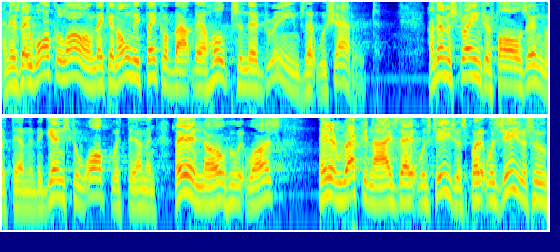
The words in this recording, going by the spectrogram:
And as they walk along, they can only think about their hopes and their dreams that were shattered. And then a stranger falls in with them and begins to walk with them, and they didn't know who it was. They didn't recognize that it was Jesus, but it was Jesus who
